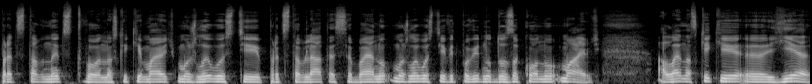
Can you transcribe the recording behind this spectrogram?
представництво, наскільки мають можливості представляти себе, ну можливості відповідно до закону мають. Але наскільки е, є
